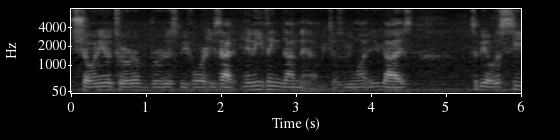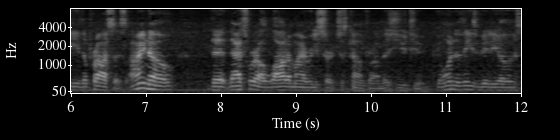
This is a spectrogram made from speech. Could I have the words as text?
showing you a tour of Brutus before he's had anything done to him, because we want you guys to be able to see the process. I know that that's where a lot of my research has come from is YouTube. Going to these videos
